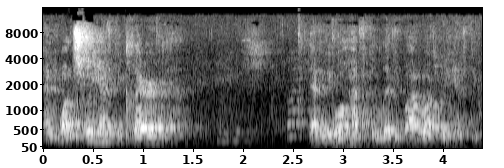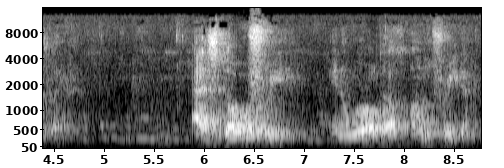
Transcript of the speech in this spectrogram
And once we have declared that, then we will have to live by what we have declared. As though free in a world of unfreedom,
